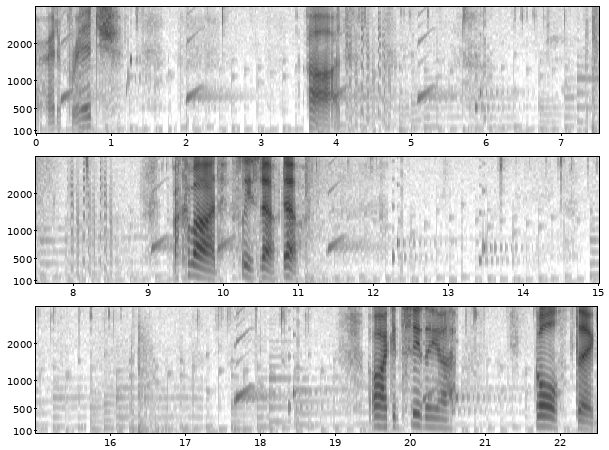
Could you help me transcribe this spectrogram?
Alright, a bridge. Oh, come on. Please, no, no. Oh, I can see the, uh, goal thing.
